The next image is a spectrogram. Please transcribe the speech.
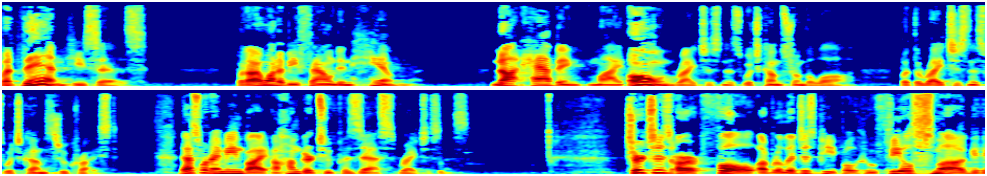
But then, he says, but I want to be found in Him, not having my own righteousness, which comes from the law, but the righteousness which comes through Christ. That's what I mean by a hunger to possess righteousness. Churches are full of religious people who feel smug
